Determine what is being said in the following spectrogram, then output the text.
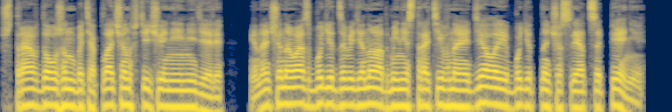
«Штраф должен быть оплачен в течение недели, иначе на вас будет заведено административное дело и будет начисляться пени».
